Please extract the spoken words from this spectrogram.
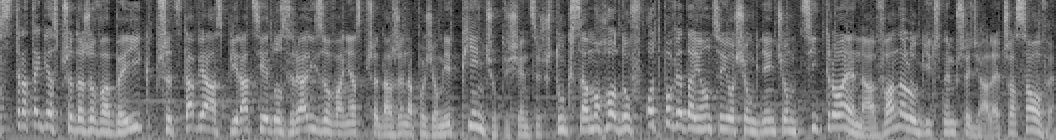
strategia sprzedażowa BIK przedstawia aspiracje do zrealizowania sprzedaży na poziomie 5000 sztuk samochodów odpowiadającej osiągnięciom Citroena w analogicznym przedziale czasowym.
